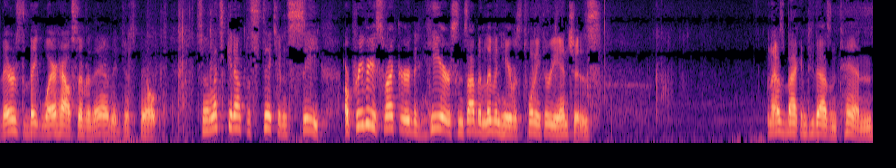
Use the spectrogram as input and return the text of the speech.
There's the big warehouse over there they just built. So let's get out the stick and see. Our previous record here, since I've been living here, was 23 inches. And that was back in 2010.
